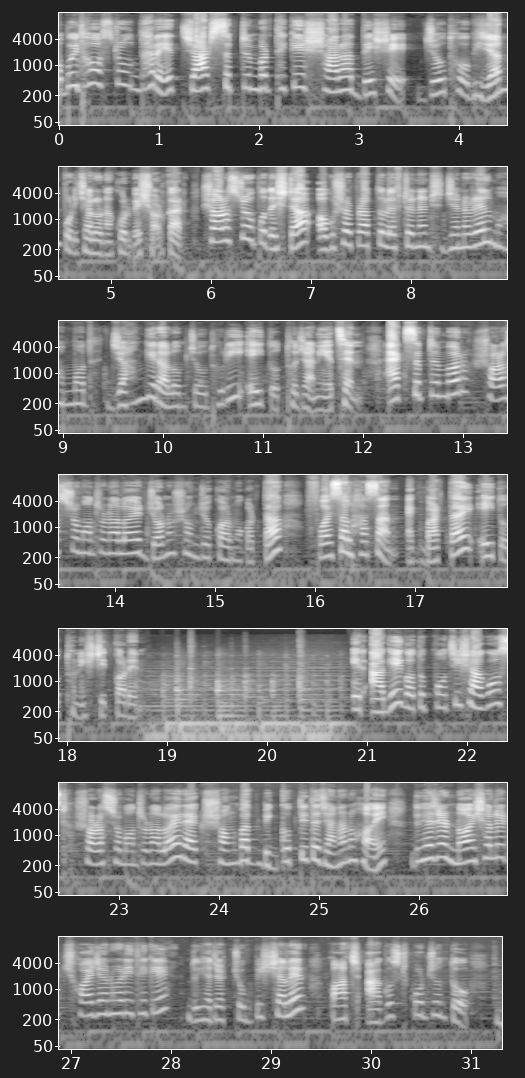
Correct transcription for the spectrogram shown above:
অবৈধ অস্ত্র উদ্ধারে চার সেপ্টেম্বর থেকে সারা দেশে যৌথ অভিযান পরিচালনা করবে সরকার। স্বরাষ্ট্র উপদেষ্টা, অবসরপ্রাপ্ত লেফটেন্যান্ট জেনারেল মোহাম্মদ জাহাঙ্গীর আলম চৌধুরী এই তথ্য জানিয়েছেন। এক সেপ্টেম্বর স্বরাষ্ট্র মন্ত্রণালয়ের জনসংযোগ কর্মকর্তা ফয়সাল হাসান এক বার্তায় এই তথ্য নিশ্চিত করেন। এর আগে গত পঁচিশ আগস্ট স্বরাষ্ট্র মন্ত্রণালয়ের এক সংবাদ বিজ্ঞপ্তিতে জানানো হয়, দুই হাজার নয় সালের ছয় জানুয়ারি থেকে দুই হাজার চব্বিশ সালের পাঁচ আগস্ট পর্যন্ত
